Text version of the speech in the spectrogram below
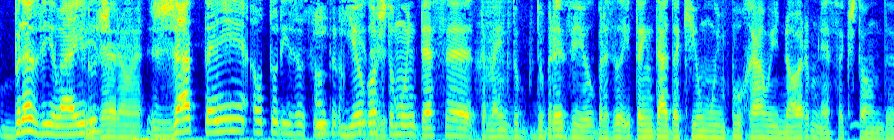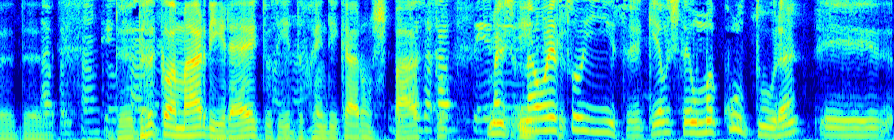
brasileiros Fizeram, é. já têm autorização de E, residência. e eu gosto muito dessa também do, do Brasil. O Brasil tem dado aqui um empurrão enorme nessa questão de, de, de- de reclamar direitos e de reivindicar um espaço. Mas E- não é só isso, é que eles têm uma cultura, eh,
